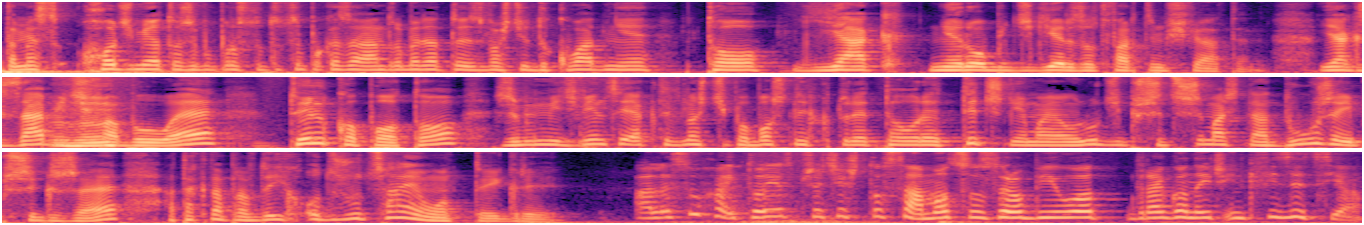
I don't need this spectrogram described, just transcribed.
Natomiast chodzi mi o to, że po prostu to, co pokazała Andromeda, to jest właśnie dokładnie to, jak nie robić gier z otwartym światem. Jak zabić fabułę tylko po to, żeby mieć więcej aktywności pobocznych, które teoretycznie mają ludzi przytrzymać na dłużej przy grze, a tak naprawdę ich odrzucają od tej gry. Ale słuchaj, to jest przecież to samo, co zrobiło Dragon Age Inkwizycja.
